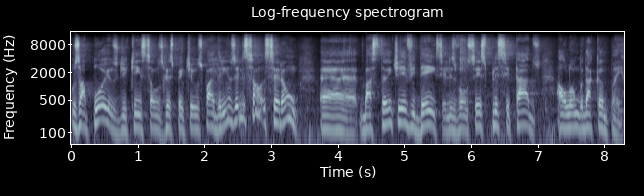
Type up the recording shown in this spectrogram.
os apoios de quem são os respectivos padrinhos, eles são, serão é, bastante evidência, eles vão ser explicitados ao longo da campanha.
